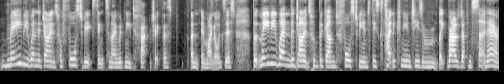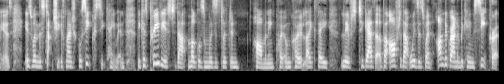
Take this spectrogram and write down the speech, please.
maybe when the giants were forced to be extinct, and I would need to fact check this, and it might not exist, but maybe when the giants were begun to force to be into these tight knit communities and like rounded up in certain areas, is when the statute of magical secrecy came in. Because previous to that, muggles and wizards lived in harmony, quote unquote, like they lived together. But after that, wizards went underground and became secret.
